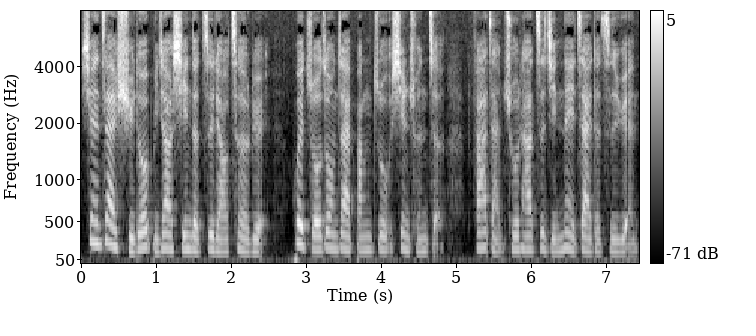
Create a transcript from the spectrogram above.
现在许多比较新的治疗策略会着重在帮助幸存者发展出他自己内在的资源。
